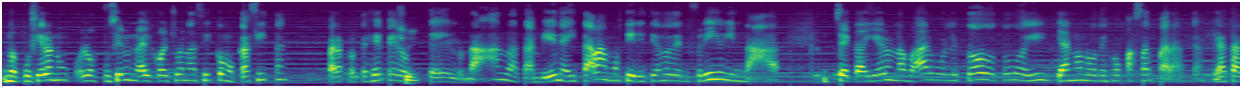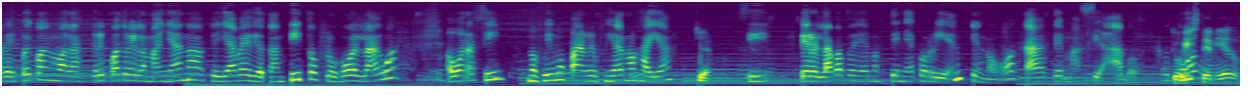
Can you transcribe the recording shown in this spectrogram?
Nos pusieron, un, los pusieron el colchón así como casita para proteger, pero Sí. nada, también ahí estábamos tiriteando del frío y nada. Se cayeron los árboles, todo, todo ahí, ya no lo dejó pasar para acá. Y hasta después, cuando a las 3, 4 de la mañana, que ya medio tantito, flujó el agua, ahora sí, nos fuimos para refugiarnos allá. Ya. Sí, pero el agua todavía no tenía corriente, no, está demasiado. ¿Tuviste miedo?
